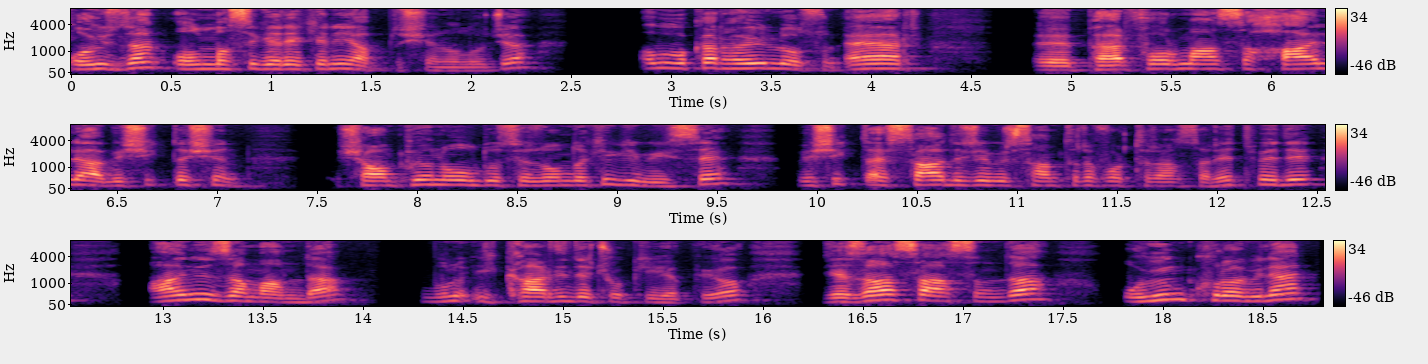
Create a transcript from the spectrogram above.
O yüzden olması gerekeni yaptı Şenol Hoca. Abu Bakar hayırlı olsun. Eğer e, performansı hala Beşiktaş'ın şampiyon olduğu sezondaki gibi ise Beşiktaş sadece bir santrafor transfer etmedi. Aynı zamanda bunu Icardi de çok iyi yapıyor. Ceza sahasında oyun kurabilen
